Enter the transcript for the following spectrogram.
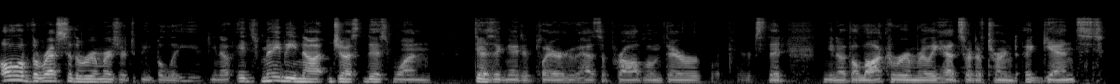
all of the rest of the rumors are to be believed, you know, it's maybe not just this one designated player who has a problem. There are reports that you know the locker room really had sort of turned against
